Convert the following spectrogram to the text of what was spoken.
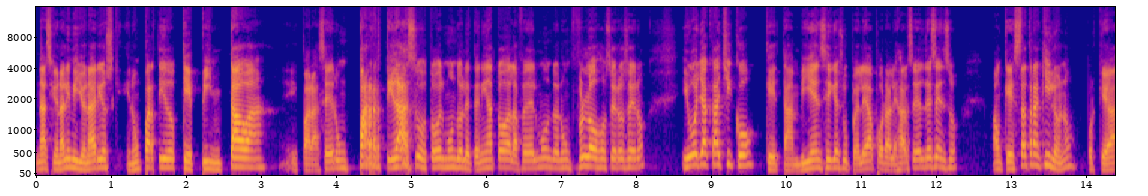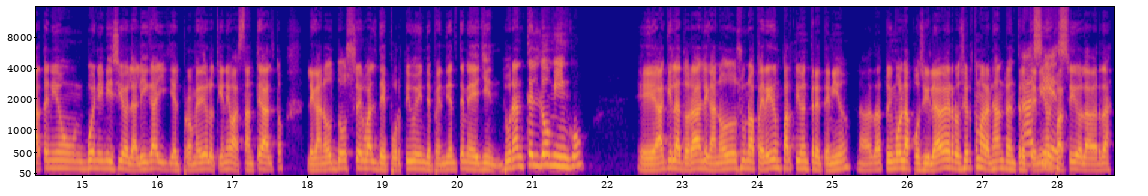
Nacional y Millonarios en un partido que pintaba eh, para hacer un partidazo. Todo el mundo le tenía toda la fe del mundo en un flojo 0-0. Y Boyacá Chico, que también sigue su pelea por alejarse del descenso, aunque está tranquilo, ¿no? Porque ha tenido un buen inicio de la liga y el promedio lo tiene bastante alto. Le ganó 2-0 al Deportivo Independiente Medellín. Durante el domingo, eh, Águilas Doradas le ganó 2-1 a Pereira, un partido entretenido. La verdad, tuvimos la posibilidad de verlo, ¿cierto, María Alejandra? Entretenido el partido, la verdad.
